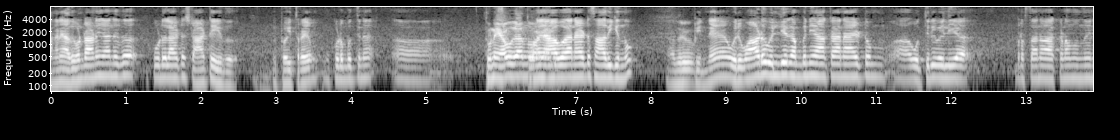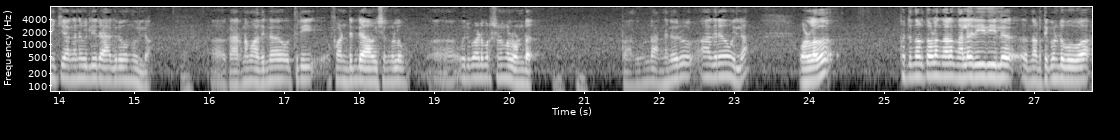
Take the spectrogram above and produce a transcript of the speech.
അങ്ങനെ അതുകൊണ്ടാണ് ഞാനിത് കൂടുതലായിട്ട് സ്റ്റാർട്ട് ചെയ്തത്. ഇപ്പോൾ ഇത്രയും കുടുംബത്തിന് തുണയാവുക തുണയാവാനായിട്ട് സാധിക്കുന്നു. പിന്നെ ഒരുപാട് വലിയ കമ്പനി ആക്കാനായിട്ടും ഒത്തിരി വലിയ പ്രസ്ഥാനമാക്കണമെന്നൊന്നും എനിക്ക് അങ്ങനെ വലിയൊരു ആഗ്രഹമൊന്നുമില്ല. കാരണം അതിന് ഒത്തിരി ഫണ്ടിന്റെ ആവശ്യങ്ങളും ഒരുപാട് പ്രശ്നങ്ങളുണ്ട്. അപ്പം അതുകൊണ്ട് അങ്ങനെ ഒരു ആഗ്രഹമില്ല ഉള്ളത് പറ്റുന്നിടത്തോളം കാലം നല്ല രീതിയിൽ നടത്തിക്കൊണ്ട് പോവുക.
